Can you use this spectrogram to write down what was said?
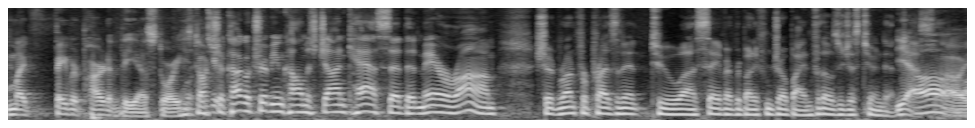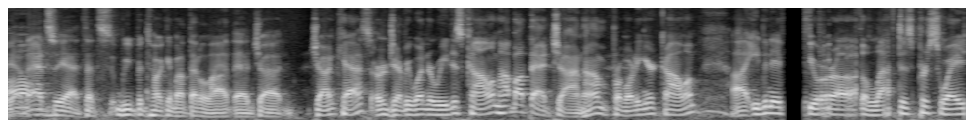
my favorite part of the uh, story. He's talking. Chicago Tribune columnist John Kass said that Mayor Rahm should run for president to uh, save everybody from Joe Biden. For those who just tuned in. Yes. Oh, yeah. oh. That's yeah. That's we've been talking about that a lot. Uh, John, John Kass urge everyone to read his column. How about that, John? Huh? I'm promoting your column, uh, even if you're of the leftist persuasion.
